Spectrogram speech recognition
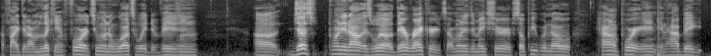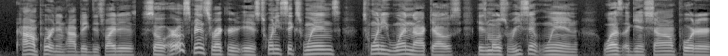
a fight that I'm looking forward to in the welterweight division. Uh, just pointed out as well their records. I wanted to make sure so people know how important and how big how important and how big this fight is. So Errol Spence record is 26 wins, 21 knockouts. His most recent win was against Shawn Porter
